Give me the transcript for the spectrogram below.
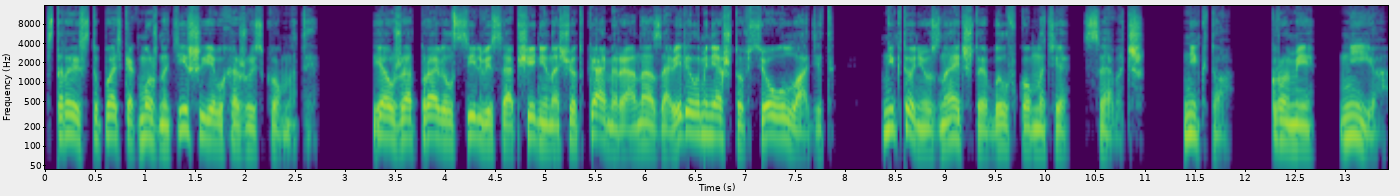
Стараясь ступать как можно тише, я выхожу из комнаты. Я уже отправил Сильви сообщение насчет камеры, она заверила меня, что все уладит. Никто не узнает, что я был в комнате Сэвидж. Никто, кроме нее.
